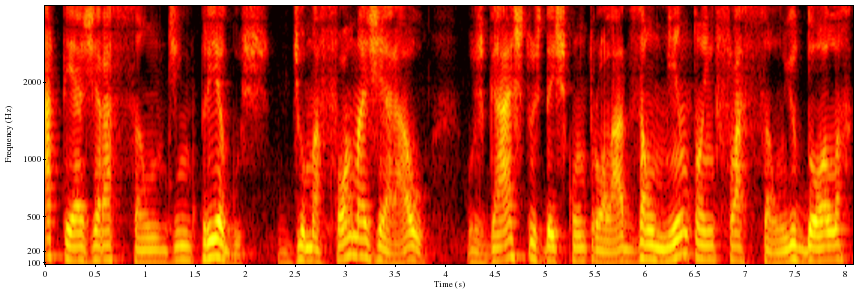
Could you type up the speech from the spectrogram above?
até a geração de empregos. De uma forma geral, os gastos descontrolados aumentam a inflação e o dólar,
